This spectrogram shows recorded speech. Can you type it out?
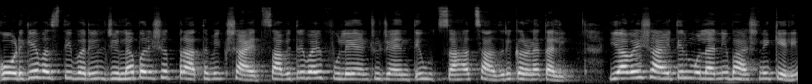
गोडगे वस्तीवरील जिल्हा परिषद प्राथमिक शाळेत सावित्रीबाई फुले यांची जयंती उत्साहात साजरी करण्यात आली. यावेळी शाळेतील मुलांनी भाषणे केली.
